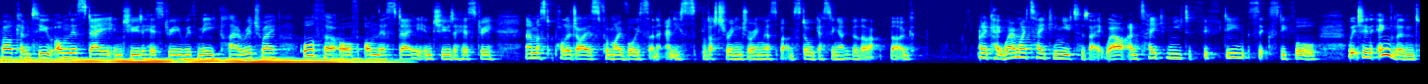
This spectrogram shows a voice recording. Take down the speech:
welcome to On This Day in Tudor History with me, Claire Ridgway, author of On This Day in Tudor History. And I must apologise for my voice and any spluttering during this, but I'm still getting over that bug. Okay, where am I taking you today? Well, I'm taking you to 1564, which in England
